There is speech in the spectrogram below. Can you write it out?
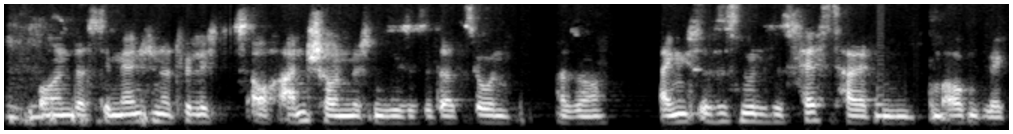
Mhm. Und dass die Menschen natürlich das auch anschauen müssen, diese Situation. Also eigentlich ist es nur dieses Festhalten vom Augenblick.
